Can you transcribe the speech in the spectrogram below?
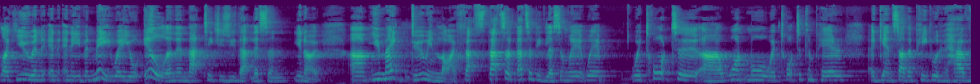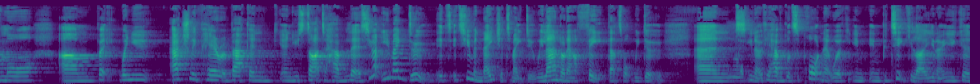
like you and, and, and even me where you're ill and then that teaches you that lesson you know. Um, you make do in life. That's that's a that's a big lesson. We're we're we're taught to uh, want more. We're taught to compare against other people who have more. Um, but when you actually pare it back and and you start to have less. You you make do. It's it's human nature to make do. We land on our feet. That's what we do. And you know if you have a good support network in in particular you know you can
